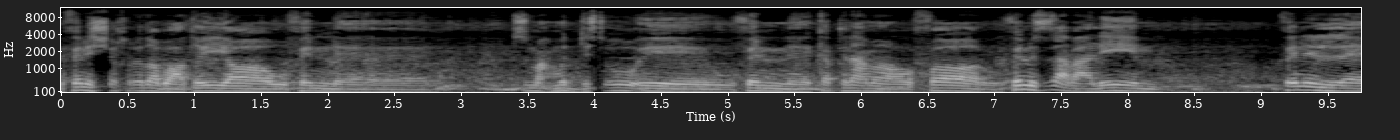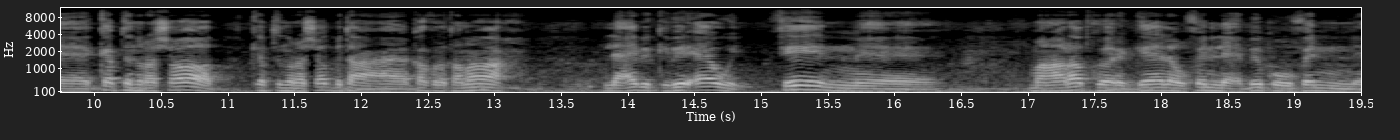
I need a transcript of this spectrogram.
فين الشيخ رضا أبو عطية؟ وفين أستاذ محمود دسوقي؟ وفين كابتن أحمد عوفار؟ وفين الأستاذ عبد العليم؟ فين الكابتن رشاد كابتن رشاد بتاع كفر طناح اللاعب الكبير قوي. فين مهاراتكم يا رجالة وفين لعبكم؟ وفين؟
